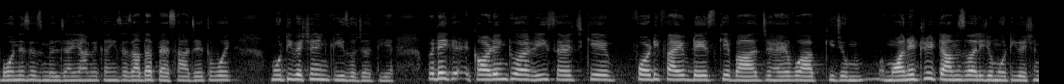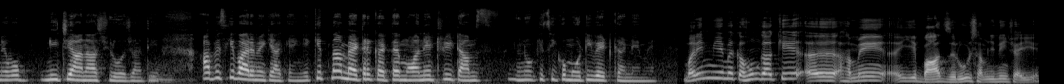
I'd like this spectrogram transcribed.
بونسز مل جائیں یا ہمیں کہیں سے زیادہ پیسہ آ جائے تو وہ ایک موٹیویشن انکریز ہو جاتی ہے۔ بٹ ایک اکارڈنگ ٹو آر ریسرچ کہ فورٹی فائیو ڈیز کے بعد جو ہے وہ آپ کی جو مانیٹری ٹرمز والی جو موٹیویشن ہے وہ نیچے آنا شروع ہو جاتی ہے۔ آپ اس کے بارے میں کیا کہیں گے؟ کتنا میٹر کرتا ہے مانیٹری ٹرمز یو نو کسی کو موٹیویٹ کرنے میں؟ مریم، یہ میں کہوں گا کہ ہمیں یہ بات ضرور سمجھنی چاہیے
